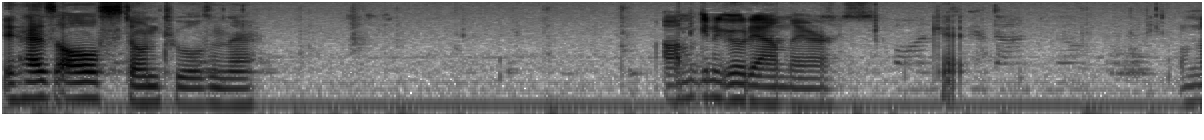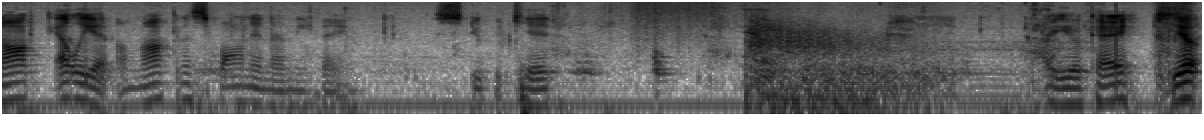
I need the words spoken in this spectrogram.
It has all stone tools in there. I'm gonna go down there. Okay. I'm not Elliot. I'm not gonna spawn in anything. Stupid kid. Are you okay? Yep.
